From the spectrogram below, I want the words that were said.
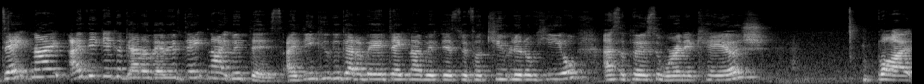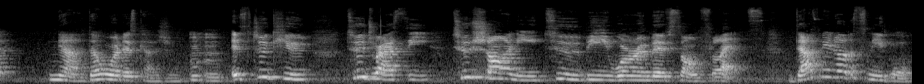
date night i think you could get away with date night with this. I think you could get away with date night with this with a cute little heel as opposed to wearing a cash but nah don't wear this casual. Mm -mm. it's too cute too dressy too shiny to be wearing with some flats. Definitely not a sneaker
